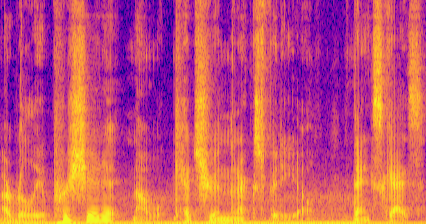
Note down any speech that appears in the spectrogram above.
I really appreciate it, and I will catch you in the next video. Thanks, guys.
